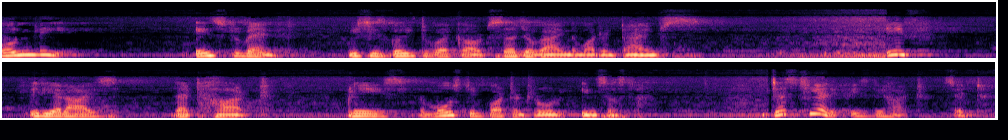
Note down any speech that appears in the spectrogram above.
only instrument which is going to work out Sahaja Yoga in the modern times. If we realize that heart plays the most important role in Sahasrara. Just here is the heart center.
